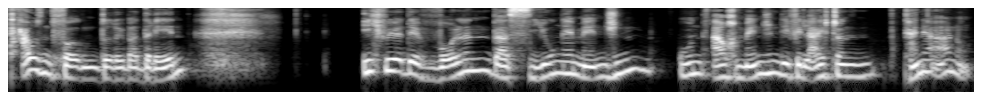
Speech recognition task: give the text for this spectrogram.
tausend Folgen drüber drehen. Ich würde wollen, dass junge Menschen und auch Menschen, die vielleicht schon, keine Ahnung,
